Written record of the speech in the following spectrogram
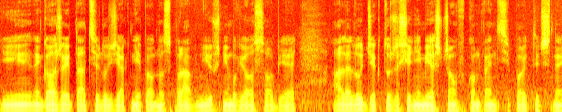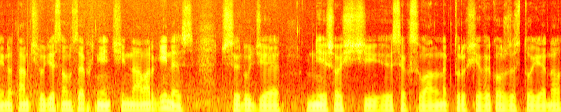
i najgorzej tacy ludzie jak niepełnosprawni, już nie mówię o sobie, ale ludzie, którzy się nie mieszczą w konwencji politycznej, no tamci ludzie są zepchnięci na margines, czy ludzie mniejszości y, seksualne, których się wykorzystuje no,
